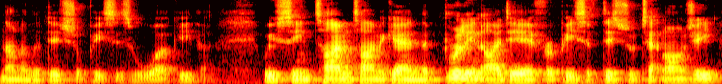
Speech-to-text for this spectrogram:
none of the digital pieces will work either. We've seen time and time again the brilliant idea for a piece of digital technology,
